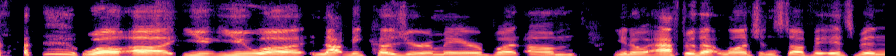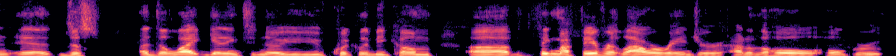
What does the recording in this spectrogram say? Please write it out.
well, uh, you you uh not because you're a mayor, but um you know after that lunch and stuff it, has been uh, just a delight getting to know you. You've quickly become, uh, I think, my favorite Lour Ranger out of the whole whole group.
